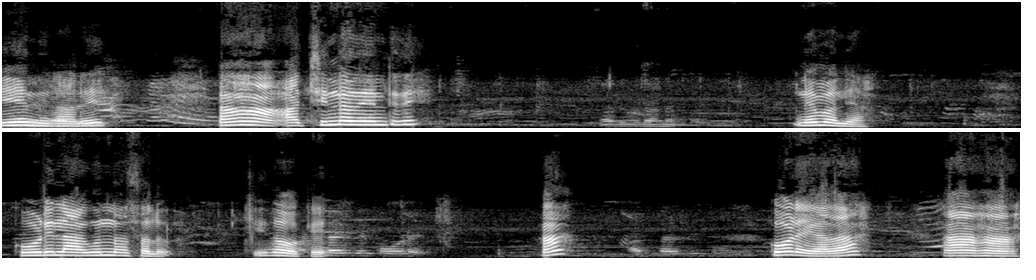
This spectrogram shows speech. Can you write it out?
ఏంది రాని ఆ, చిన్నది ఏంటిది? నెమలియా? కోడి లాగుంది అసలు. ఇది ఓకే? కోడే. కదా? ఆహా.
